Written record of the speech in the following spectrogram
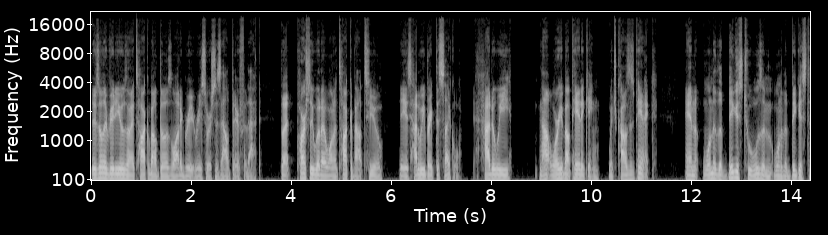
there's other videos and I talk about those, a lot of great resources out there for that. But partially what I want to talk about too is how do we break the cycle? How do we not worry about panicking, which causes panic? And one of the biggest tools and one of the biggest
